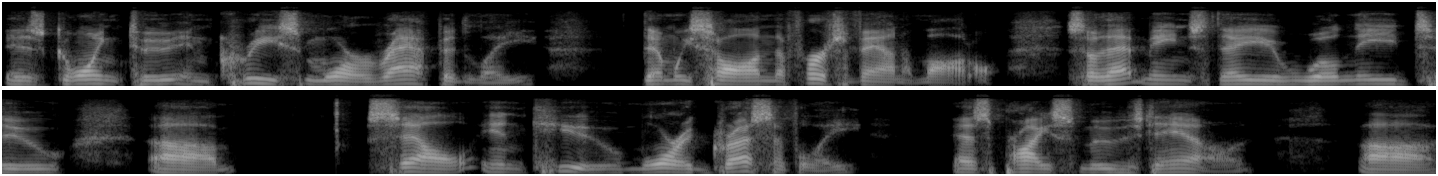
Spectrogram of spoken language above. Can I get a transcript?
is going to increase more rapidly than we saw in the first Vanna model. So that means they will need to um, sell NQ more aggressively as price moves down. Uh,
